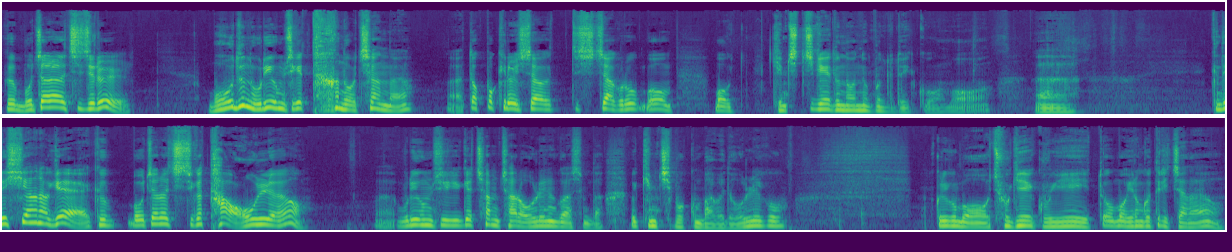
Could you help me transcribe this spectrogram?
그 모짜렐라 치즈를 모든 우리 음식에 다 넣지 않나요? 아, 떡볶이를 시작, 시작으로 뭐, 뭐, 김치찌개에도 넣는 분들도 있고, 뭐, 아. 근데 희한하게 그 모짜렐라 치즈가 다 어울려요. 아, 우리 음식에 참 잘 어울리는 것 같습니다. 김치볶음밥에도 어울리고, 그리고 뭐 조개구이 또 뭐 이런 것들 있잖아요.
